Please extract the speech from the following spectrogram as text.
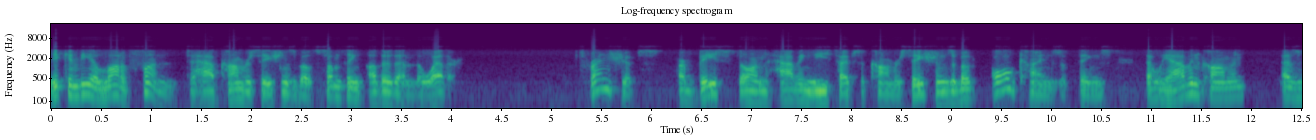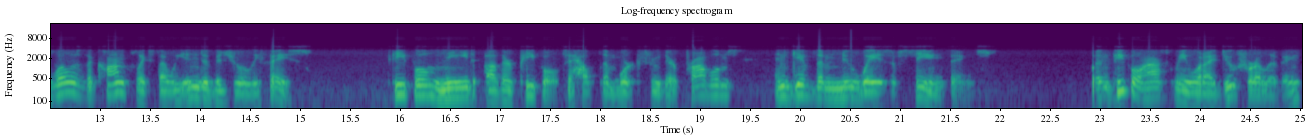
It can be a lot of fun to have conversations about something other than the weather. Friendships are based on having these types of conversations about all kinds of things that we have in common, as well as the conflicts that we individually face. People need other people to help them work through their problems and give them new ways of seeing things. When people ask me what I do for a living,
